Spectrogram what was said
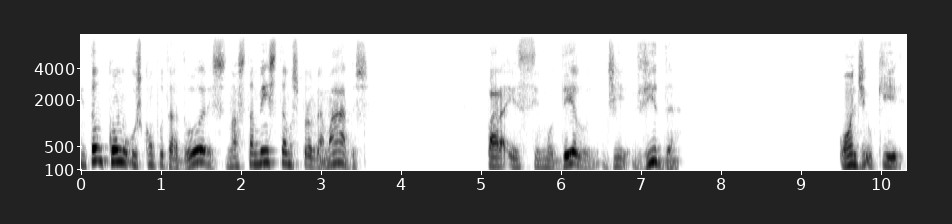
Então, como os computadores, nós também estamos programados para esse modelo de vida, onde o que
